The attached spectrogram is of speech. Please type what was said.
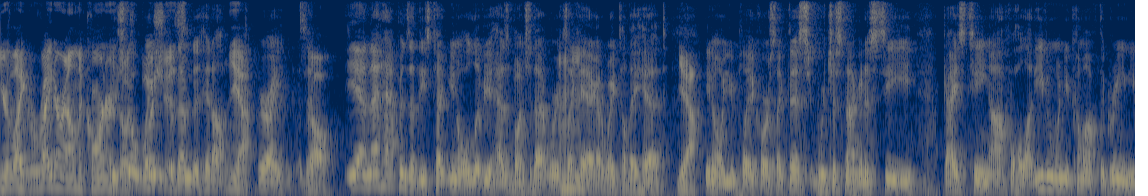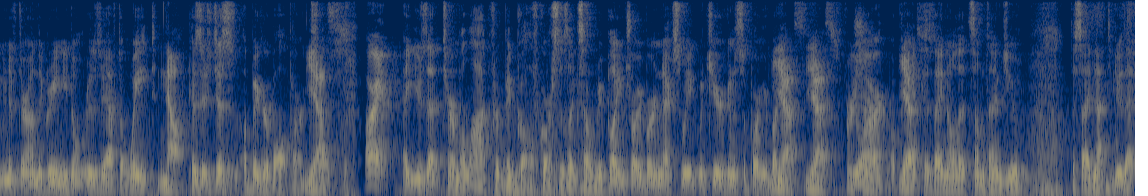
you're like right around the corner You're of those still bushes. waiting for them to hit up. Yeah. right. So- yeah, and that happens at these type. You know, Olivia has a bunch of that where it's like, hey, I got to wait till they hit. Mm-hmm. Yeah. You know, you play a course like this, we're just not going to see guys teeing off a whole lot. Even when you come off the green, even if they're on the green, you don't really have to wait. No. Because there's just a bigger ballpark. Yes. So, all right. I use that term a lot for big golf courses like some. We're playing Troy Burne next week, which you're going to support your buddy. Yes, yes, for You sure. are? Okay. Yes. Because I know that sometimes you decide not to do that.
